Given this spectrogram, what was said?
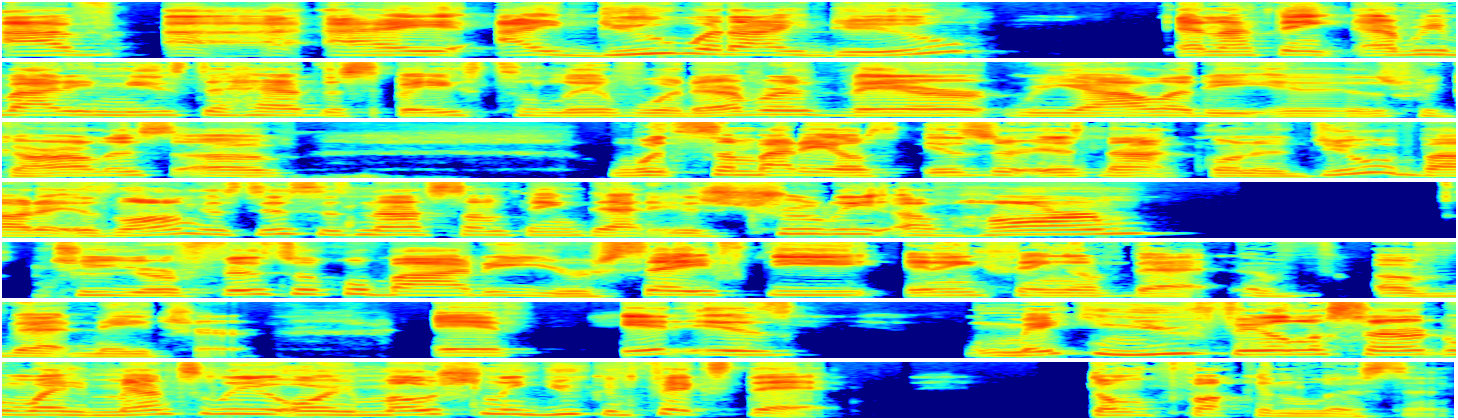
I've I I, I do what I do and I think everybody needs to have the space to live whatever their reality is regardless of what somebody else is or is not going to do about it as long as this is not something that is truly of harm to your physical body, your safety, anything of that of, of that nature. If it is making you feel a certain way mentally or emotionally, you can fix that. Don't fucking listen.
